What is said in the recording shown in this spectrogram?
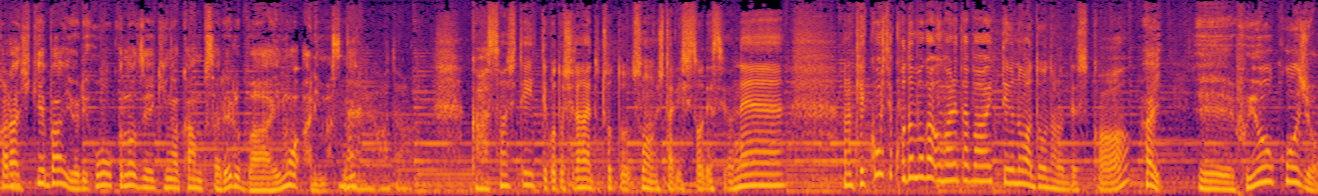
から引けばより多くの税金が還付される場合もありますね。なるほど。合算していいってことを知らないとちょっと損したりしそうですよね。あの結婚して子供が生まれた場合っていうのはどうなるんですか？はい、えー、扶養控除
